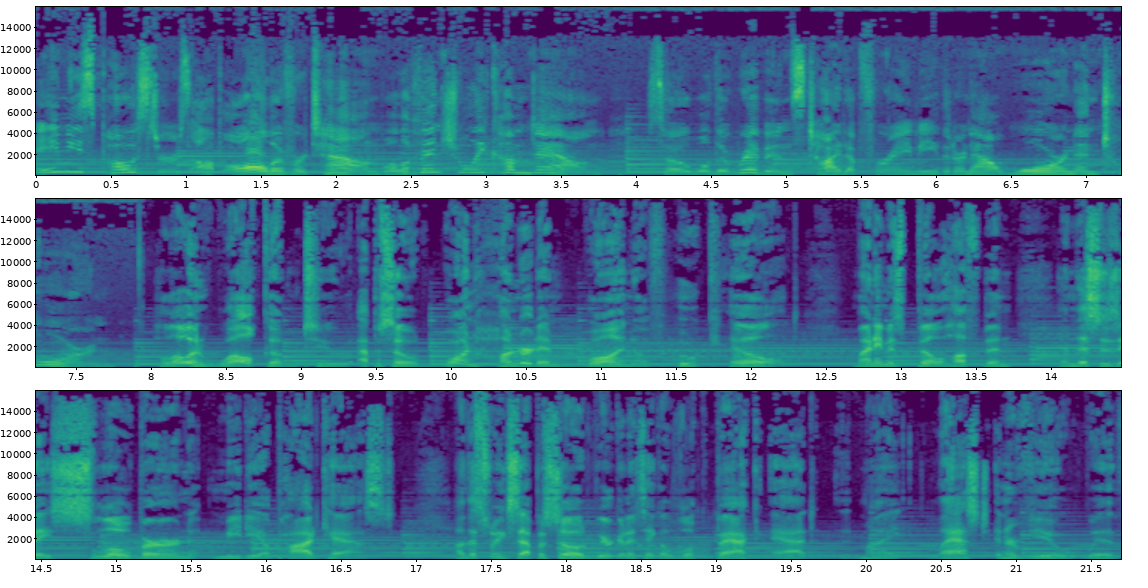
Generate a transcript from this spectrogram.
Amy's posters up all over town will eventually come down. So will the ribbons tied up for Amy that are now worn and torn. Hello and welcome to episode 101 of Who Killed. My name is Bill Huffman, and this is a slow burn media podcast. On this week's episode, we're going to take a look back at my last interview with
